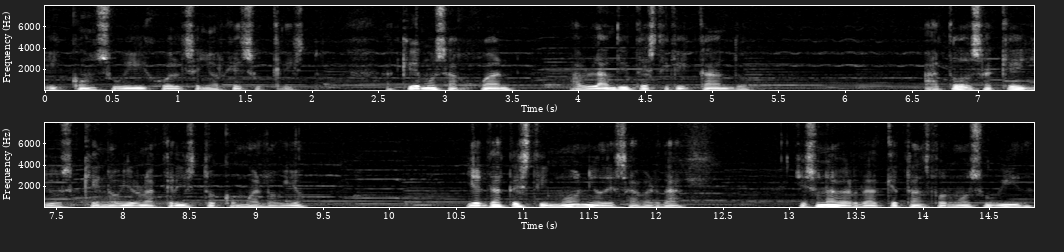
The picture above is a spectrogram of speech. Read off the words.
y con su Hijo, el Señor Jesucristo. Aquí vemos a Juan hablando y testificando a todos aquellos que no vieron a Cristo como Él lo vio. Y Él da testimonio de esa verdad. Y es una verdad que transformó su vida.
